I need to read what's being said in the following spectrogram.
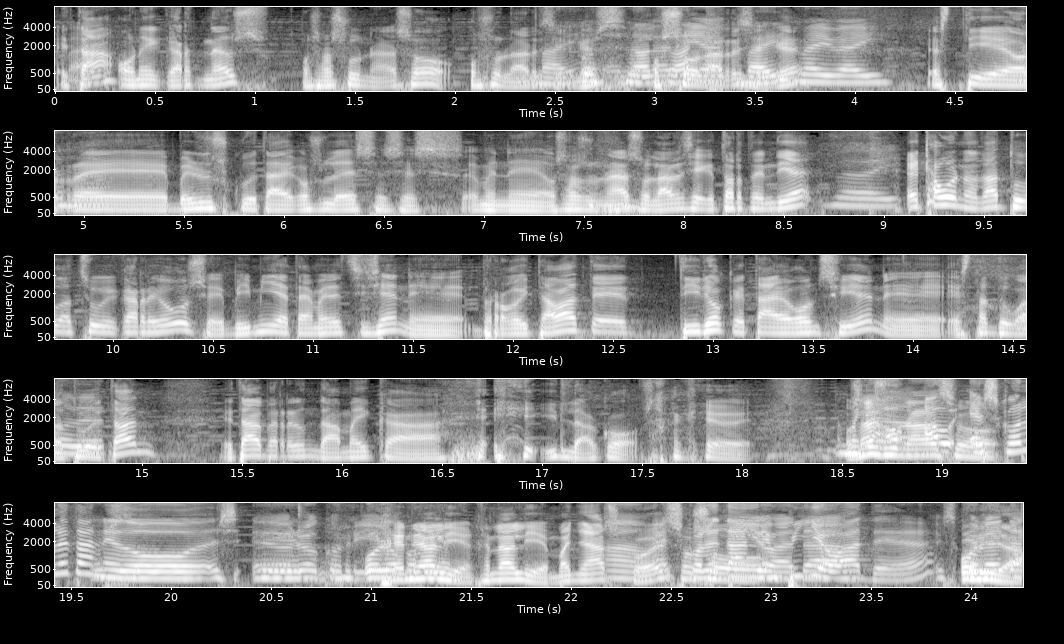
eta Bai. honek hartzen dauz, osasun arazo oso larrizek, Bai, eh? oso larrizek, bai. eh? Bai, bai. Ez die hor eh, beruzku eta dekozule ez, ez, ez, hemen eh, osasun arazo larrizek etorten die. Bai. Eta bueno, datu batzuk ekarri guz, e, 2000 eta emeretzi zen, e, berrogeita bat e, tiroketa egon ziren e, estatu batuetan, eta berreun da amaika hildako. Osasun arazo. eskoletan edo... Edo eh. Generalien, generalien, baina asko, Ah, ez? Oso- Eskoletan Oso- pilo bate, eh? Hori da.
